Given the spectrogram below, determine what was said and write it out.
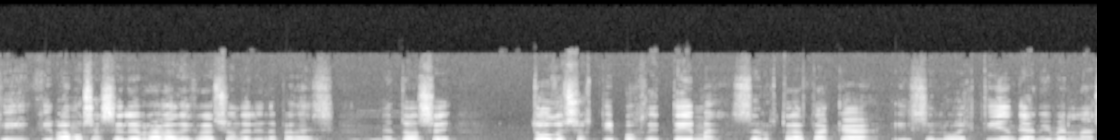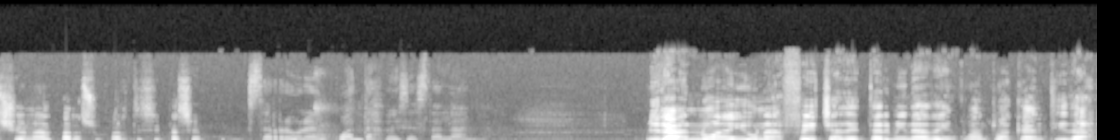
que, que vamos a celebrar la declaración de la independencia. Entonces, todos esos tipos de temas se los trata acá y se lo extiende a nivel nacional para su participación. ¿Se reúnen cuántas veces al año? Mira, no hay una fecha determinada en cuanto a cantidad.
